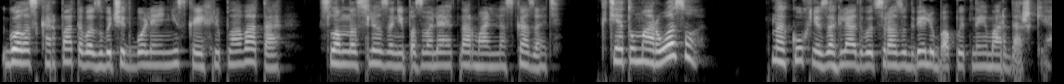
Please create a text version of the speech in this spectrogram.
Голос Карпатова звучит более низко и хрипловато, словно слезы не позволяют нормально сказать. «К Деду Морозу?» На кухню заглядывают сразу две любопытные мордашки.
